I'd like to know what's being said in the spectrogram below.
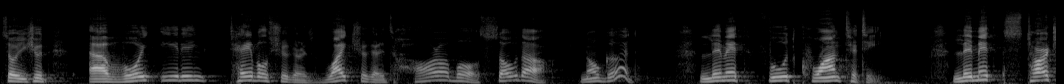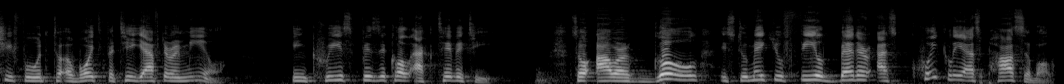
So you should avoid eating table sugars, white sugar. It's horrible. Soda, no good. Limit food quantity. Limit starchy food to avoid fatigue after a meal. Increase physical activity. So our goal is to make you feel better as quickly as possible.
